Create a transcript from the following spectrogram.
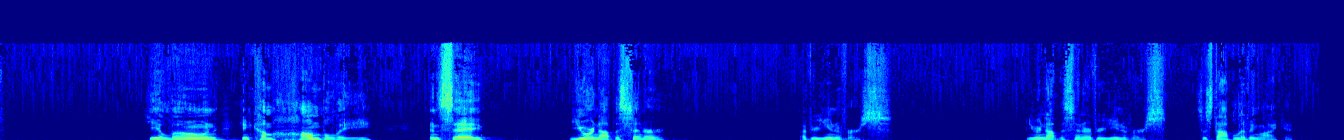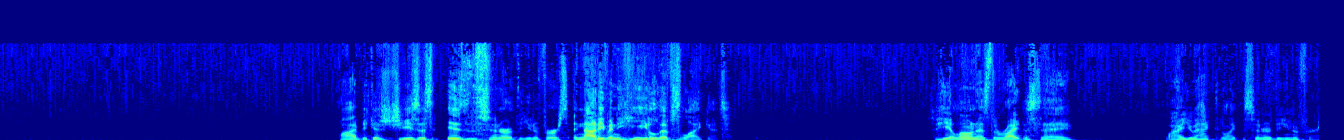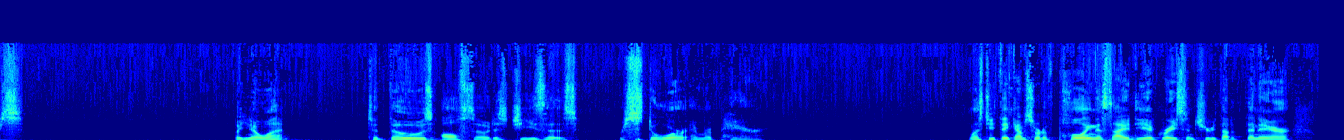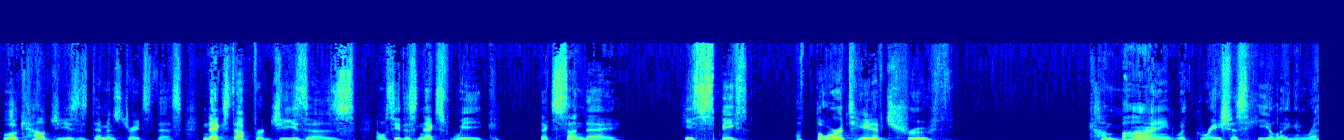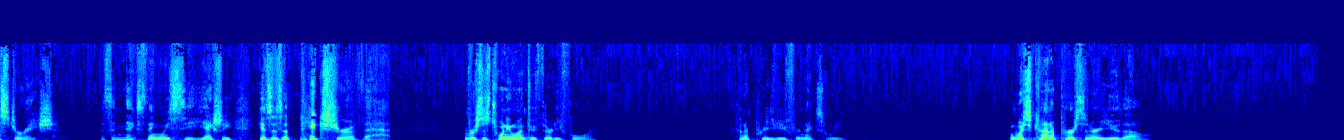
He alone can come humbly and say, You are not the center of your universe. You are not the center of your universe, so stop living like it. Why? Because Jesus is the center of the universe, and not even he lives like it. So he alone has the right to say, Why are you acting like the center of the universe? But you know what? To those also does Jesus restore and repair. Unless you think I'm sort of pulling this idea of grace and truth out of thin air, look how Jesus demonstrates this. Next up for Jesus, and we'll see this next week, next Sunday, he speaks authoritative truth combined with gracious healing and restoration. That's the next thing we see. He actually gives us a picture of that verses 21 through 34. Kind of preview for next week. Which kind of person are you, though?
